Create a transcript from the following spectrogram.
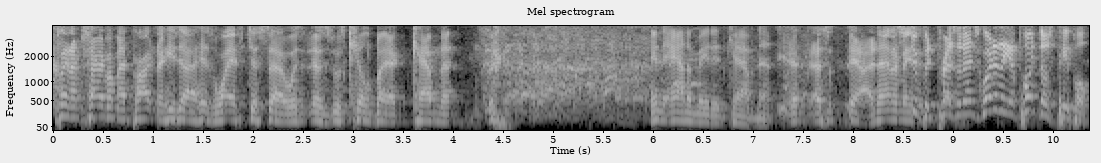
Clint, I'm sorry about my partner. He's uh, his wife just uh, was, was was killed by a cabinet. An animated cabinet. Yeah, as- yeah, an animated. Stupid presidents. Why do they appoint those people?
